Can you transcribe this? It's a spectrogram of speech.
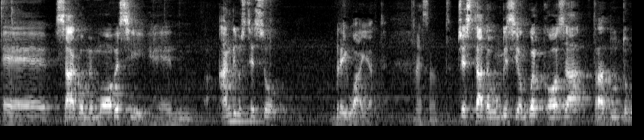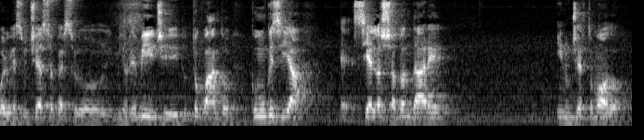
eh, sa come muoversi, ehm, anche lo stesso Bray Wyatt. Esatto. C'è stato comunque sia un qualcosa tra tutto quello che è successo, ha perso i migliori amici, tutto quanto, comunque sia eh, si è lasciato andare in un certo modo.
